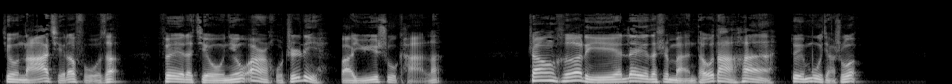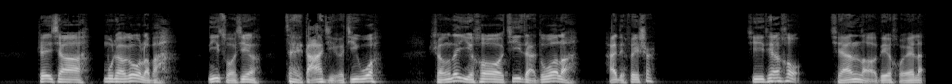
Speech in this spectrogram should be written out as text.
就拿起了斧子，费了九牛二虎之力把榆树砍了。张和礼累的是满头大汗，对木匠说：“这下木料够了吧？你索性再打几个鸡窝，省得以后鸡仔多了还得费事儿。”几天后，钱老爹回来。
